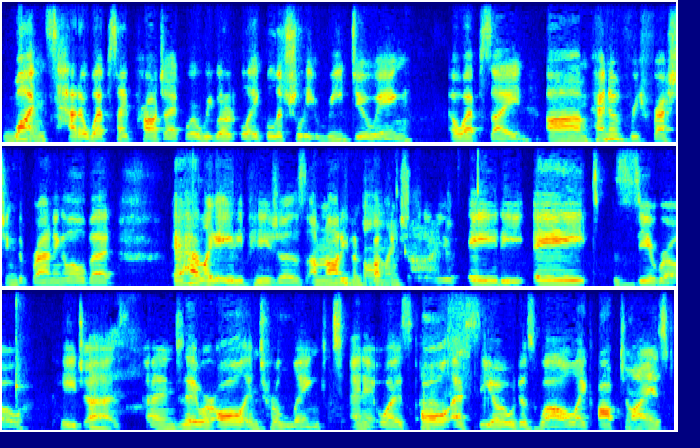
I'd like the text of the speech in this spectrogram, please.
once had a website project where we were like literally redoing a website, um, kind of refreshing the branding a little bit. It had like 80 pages. I'm not even oh fucking showing you. 88 zero pages. Oh. And they were all interlinked and it was all SEO'd as well, like optimized.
